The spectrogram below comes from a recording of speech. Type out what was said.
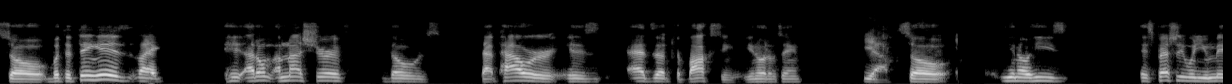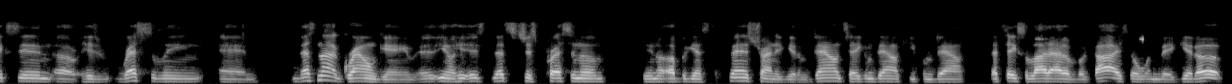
So, but the thing is, like, I don't, I'm not sure if those that power is adds up to boxing. You know what I'm saying? Yeah. So, you know, he's especially when you mix in uh, his wrestling and that's not ground game. Uh, You know, he- it's, that's just pressing him, you know, up against the fence, trying to get him down, take him down, keep him down. That takes a lot out of a guy. So when they get up,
